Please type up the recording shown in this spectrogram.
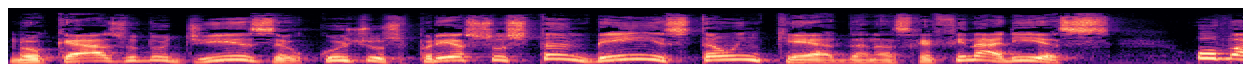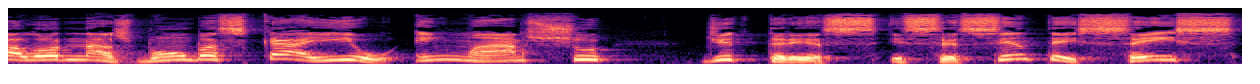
No caso do diesel, cujos preços também estão em queda nas refinarias, o valor nas bombas caiu em março de 3,66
